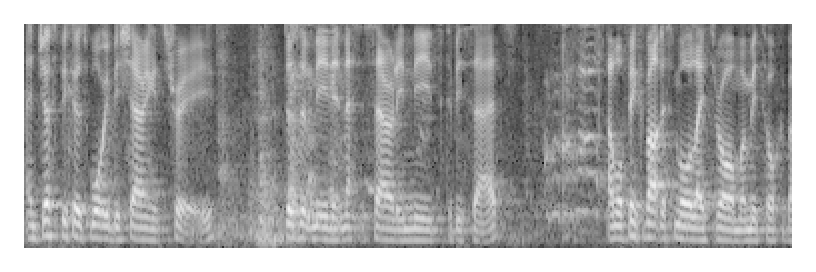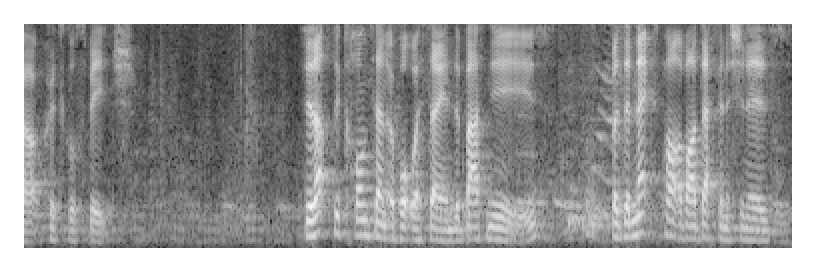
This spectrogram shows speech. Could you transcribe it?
And just because what we'd be sharing is true doesn't mean it necessarily needs to be said. And we'll think about this more later on when we talk about critical speech. So that's the content of what we're saying, the bad news. But the next part of our definition is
